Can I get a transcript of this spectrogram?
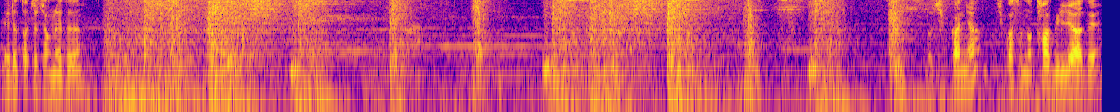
내려 떴죠 정레드 갔냐? 집 갔으면 너 타워 밀려야 돼.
